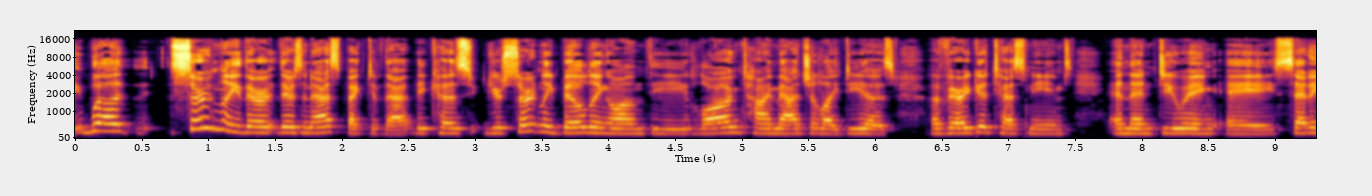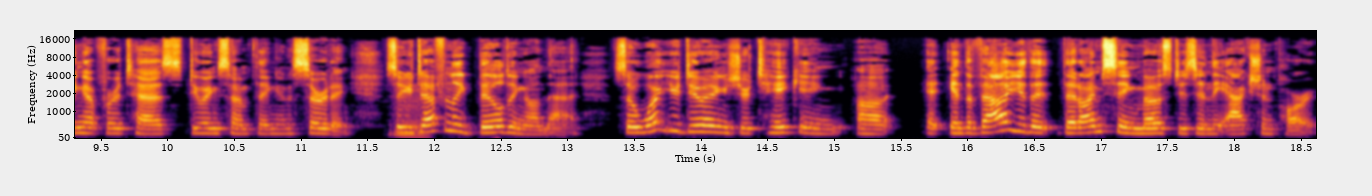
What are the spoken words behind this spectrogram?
Well, certainly there, there's an aspect of that because you're certainly building on the long time agile ideas of very good test names and then doing a setting up for a test, doing something and asserting. So mm. you're hmm. definitely building on that. So what you're doing is you're taking, uh, and the value that, that I'm seeing most is in the action part.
